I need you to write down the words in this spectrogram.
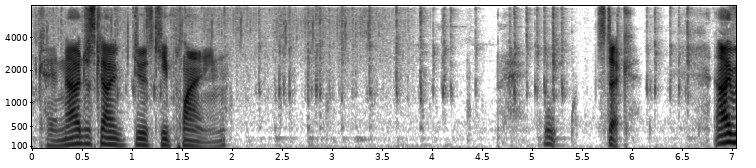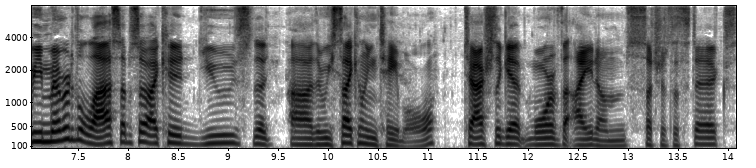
Okay, now I just gotta do is keep playing. Ooh, stick. I remember the last episode I could use the uh, the recycling table to actually get more of the items, such as the sticks,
